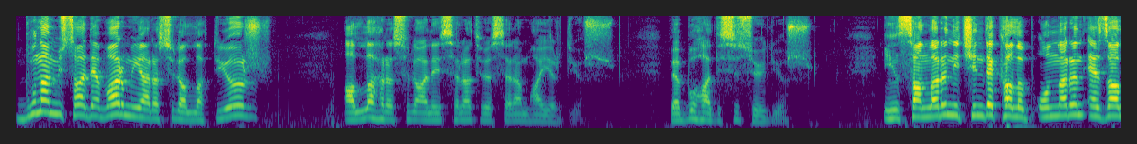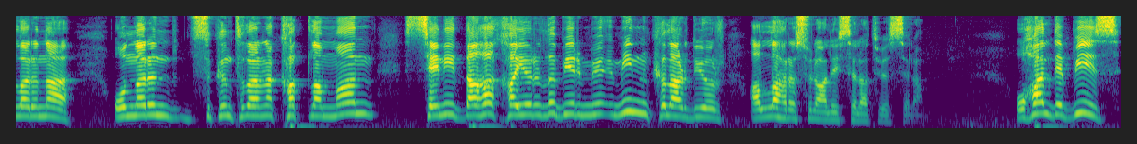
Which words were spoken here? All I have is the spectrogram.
Buna müsaade var mı ya Resulallah diyor. Allah Resulü aleyhissalatü vesselam hayır diyor. Ve bu hadisi söylüyor insanların içinde kalıp onların ezalarına onların sıkıntılarına katlanman seni daha hayırlı bir mümin kılar diyor Allah Resulü aleyhissalatü vesselam. O halde biz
